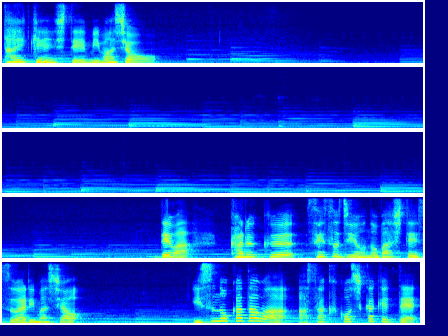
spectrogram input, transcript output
体験してみましょう。では軽く背筋を伸ばして座りましょう。椅子の方は浅く腰掛けて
